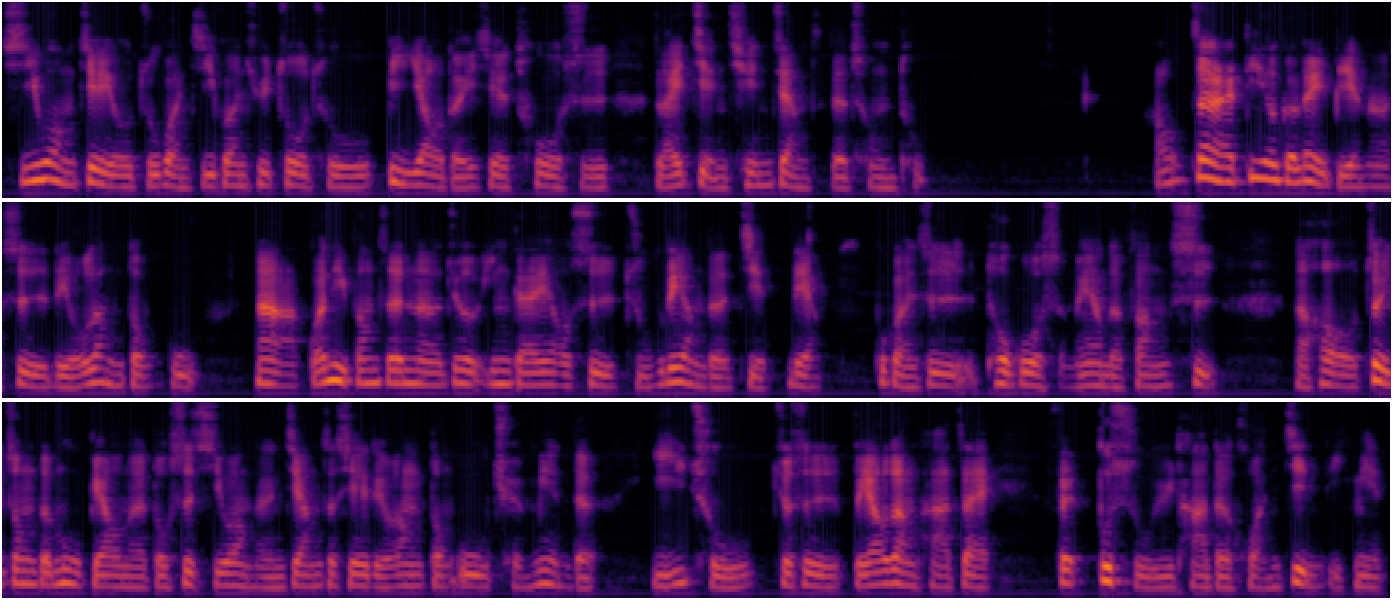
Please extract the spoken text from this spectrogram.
希望借由主管机关去做出必要的一些措施，来减轻这样子的冲突。好，再来第二个类别呢是流浪动物。那管理方针呢就应该要是足量的减量，不管是透过什么样的方式，然后最终的目标呢都是希望能将这些流浪动物全面的移除，就是不要让它在非不属于它的环境里面。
